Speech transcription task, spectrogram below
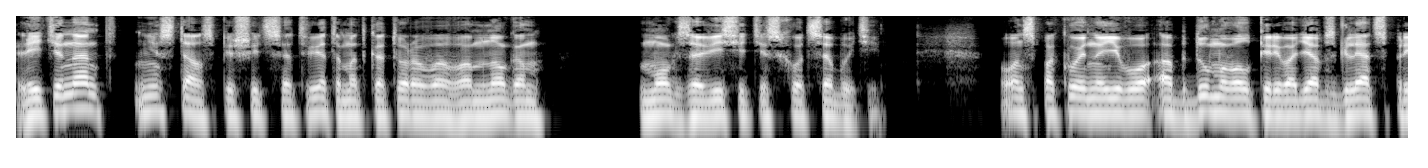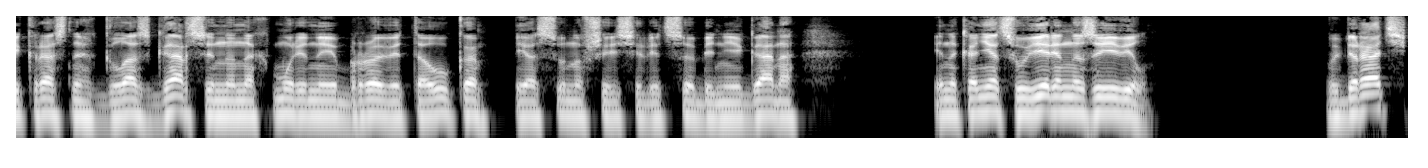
Лейтенант не стал спешить с ответом, от которого во многом мог зависеть исход событий. Он спокойно его обдумывал, переводя взгляд с прекрасных глаз Гарсы на нахмуренные брови Таука и осунувшееся лицо Бенегана, и, наконец, уверенно заявил. «Выбирать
